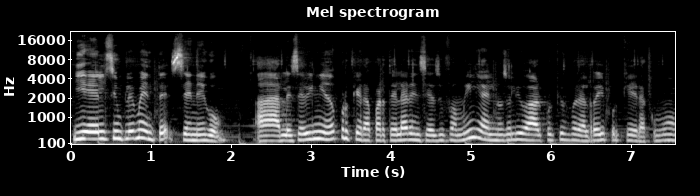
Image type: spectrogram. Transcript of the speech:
y él simplemente se negó a darle ese viñedo porque era parte de la herencia de su familia. Él no se lo iba a dar porque fuera el rey, porque era como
